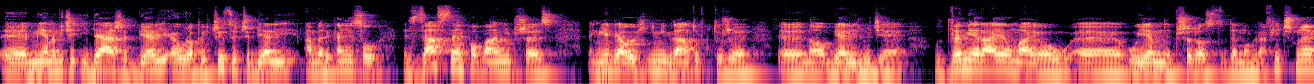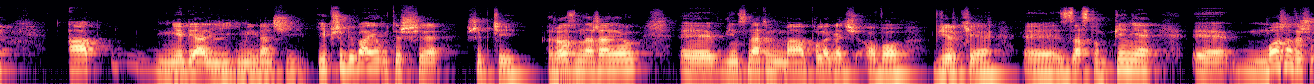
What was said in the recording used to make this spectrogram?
E, Mianowicie idea, że biali Europejczycy czy biali Amerykanie są zastępowani przez niebiałych imigrantów, którzy, no, biali ludzie wymierają, mają ujemny przyrost demograficzny, a niebiali imigranci i przybywają, i też się szybciej rozmnażają, e, więc na tym ma polegać owo wielkie e, zastąpienie. E, Można też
